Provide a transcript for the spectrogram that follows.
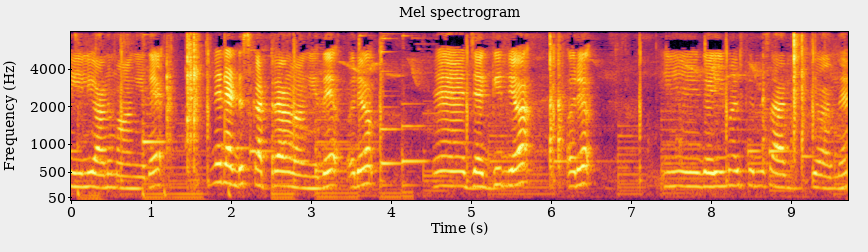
നീലിയാണ് വാങ്ങിയത്. പിന്നെ രണ്ട് സ്കട്ടറാണ് വാങ്ങിയത്. ഒരു ജഗിന്റെ ഒരു ഗെയിം കളിക്കുന്ന സാധനമാണ്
